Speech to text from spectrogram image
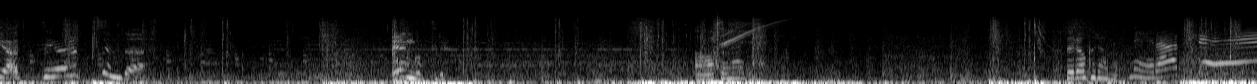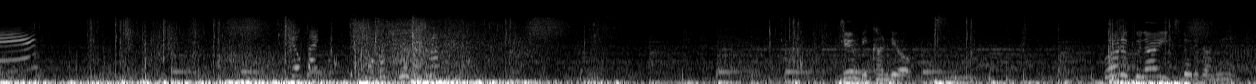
やってやるっつんだ。援護する。慌てないで。プログラム。狙って了解。了解。封鎖します準備完了悪くない位置取りだね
